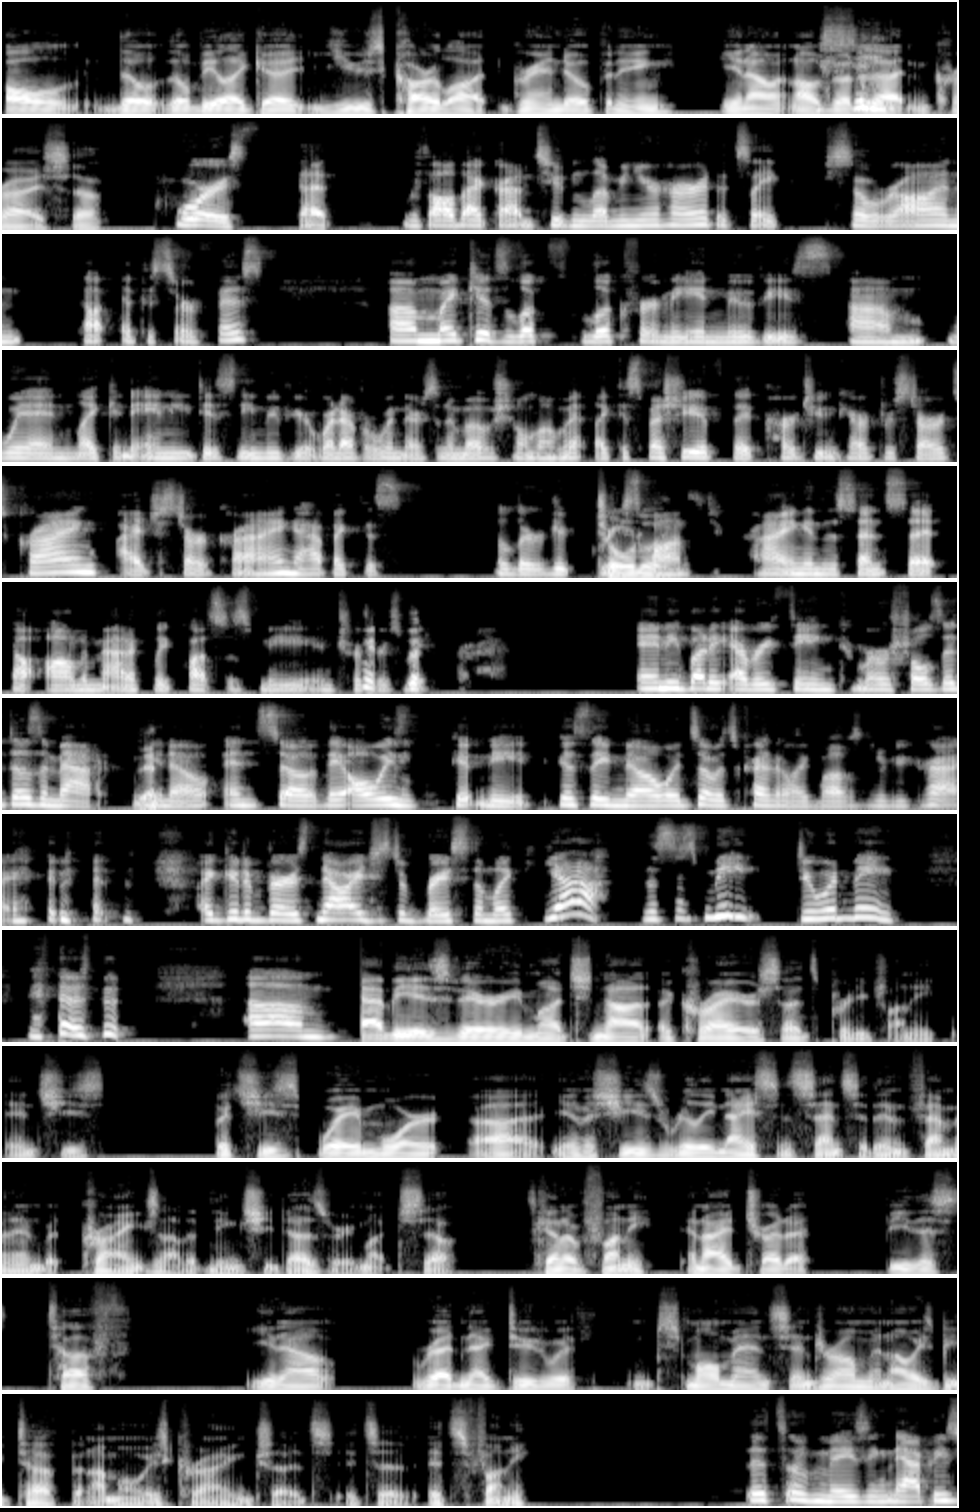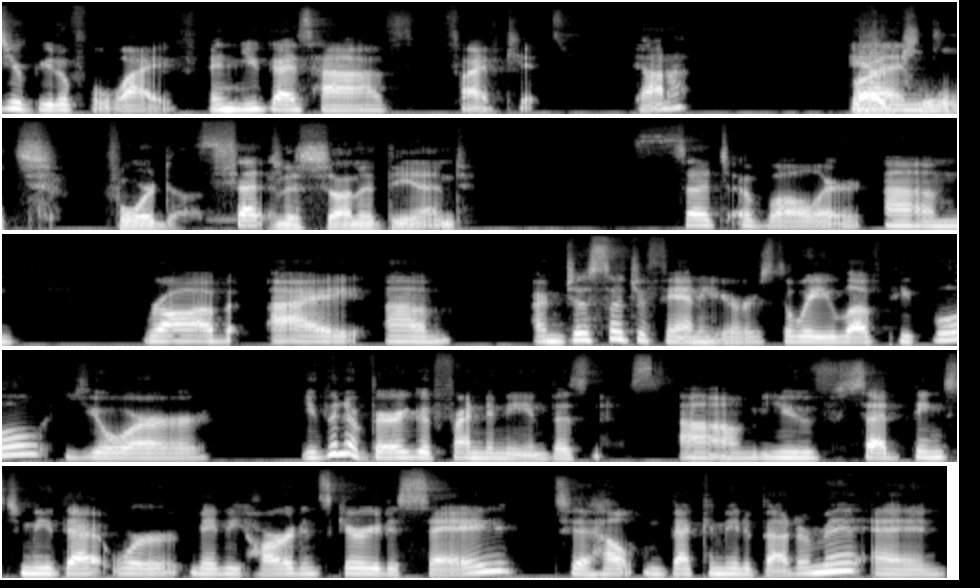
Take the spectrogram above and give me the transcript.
all there'll there'll be like a used car lot grand opening, you know, and I'll go to that and cry. So, of course, that with all that gratitude and love in your heart, it's like so raw and at the surface. Um, my kids look look for me in movies um, when, like in any Disney movie or whatever, when there's an emotional moment, like especially if the cartoon character starts crying, I just start crying. I have like this allergic totally. response to crying in the sense that it automatically causes me and triggers me to cry. Anybody, everything, commercials, it doesn't matter, yeah. you know? And so they always look at me because they know. And so it's kind of like, mom's going to be crying. I get embarrassed. Now I just embrace them like, yeah, this is me doing me. Um, Abby is very much not a crier, so it's pretty funny. And she's, but she's way more, uh, you know, she's really nice and sensitive and feminine, but crying's not a thing she does very much. So it's kind of funny. And I try to be this tough, you know, redneck dude with small man syndrome and always be tough, but I'm always crying. So it's, it's a, it's funny. That's amazing. Abby's your beautiful wife, and you guys have five kids. Yeah. Five and kids, four daughters, such, and a son at the end such a baller. Um, Rob, I um, I'm just such a fan of yours. The way you love people, you're you've been a very good friend to me in business. Um, you've said things to me that were maybe hard and scary to say to help beckon me to betterment and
